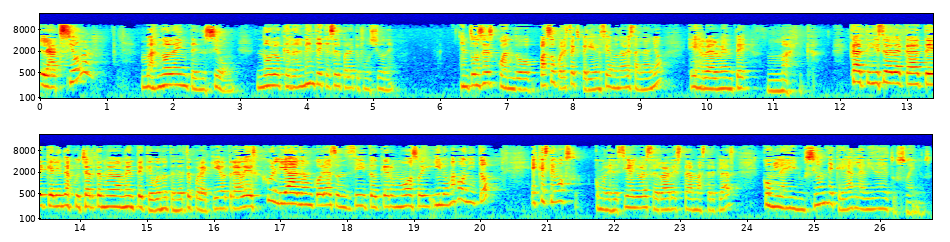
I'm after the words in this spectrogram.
la acción, más no la intención, no lo que realmente hay que hacer para que funcione. Entonces, cuando paso por esta experiencia una vez al año, es realmente mágica. Katy dice, hola Katy, qué lindo escucharte nuevamente, qué bueno tenerte por aquí otra vez. Juliana, un corazoncito, qué hermoso. Y, y, lo más bonito es que estemos, como les decía yo al cerrar esta masterclass, con la ilusión de crear la vida de tus sueños,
